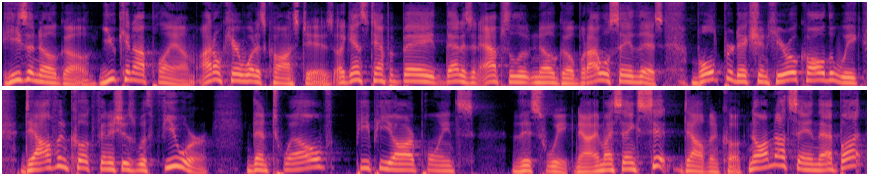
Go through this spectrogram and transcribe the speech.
He's a no go. You cannot play him. I don't care what his cost is. Against Tampa Bay, that is an absolute no go. But I will say this bold prediction, hero call of the week Dalvin Cook finishes with fewer than 12 PPR points this week. Now, am I saying sit Dalvin Cook? No, I'm not saying that, but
